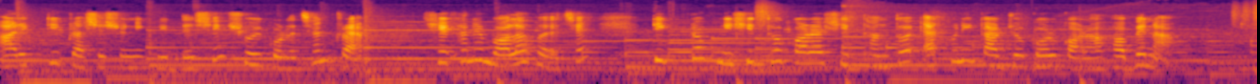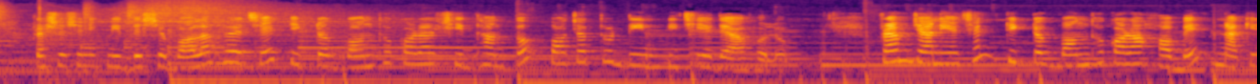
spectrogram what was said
আরেকটি প্রশাসনিক নির্দেশে সই করেছেন ট্রাম্প। সেখানে বলা হয়েছে, টিকটক নিষিদ্ধ করার সিদ্ধান্ত এখনই কার্যকর করা হবে না। প্রশাসনিক নির্দেশে বলা হয়েছে, টিকটক বন্ধ করার সিদ্ধান্ত পঁচাত্তর দিন পিছিয়ে দেওয়া হলো। ট্রাম্প জানিয়েছেন, টিকটক বন্ধ করা হবে নাকি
